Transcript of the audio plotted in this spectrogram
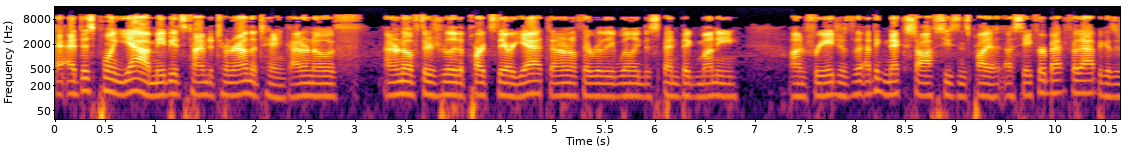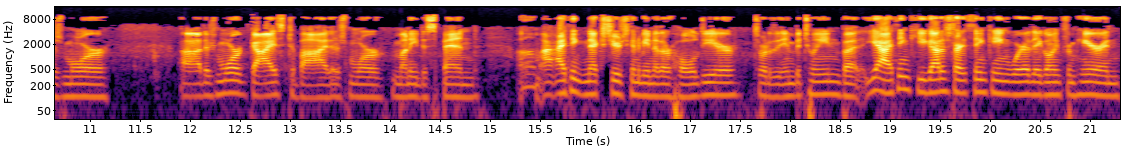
at this point, yeah, maybe it's time to turn around the tank. I don't know if I don't know if there's really the parts there yet. I don't know if they're really willing to spend big money on free agents. I think next off season is probably a safer bet for that because there's more uh, there's more guys to buy. There's more money to spend. Um, I, I, think next year's going to be another hold year, sort of the in between. But yeah, I think you got to start thinking where are they going from here. And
